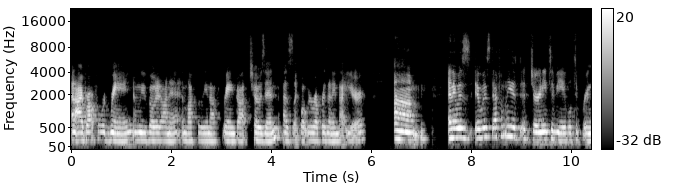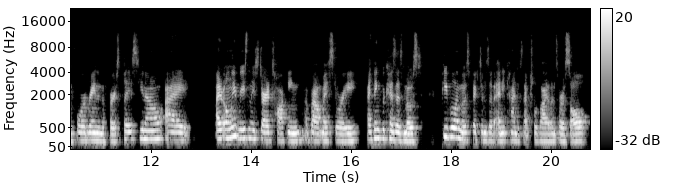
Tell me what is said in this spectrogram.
And I brought forward RAINN and we voted on it. And luckily enough, RAINN got chosen as like what we were representing that year. Um, and it was it was definitely a, a journey to be able to bring forward RAINN in the first place. You know, I I only recently started talking about my story. I think because, as most people and most victims of any kind of sexual violence or assault,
